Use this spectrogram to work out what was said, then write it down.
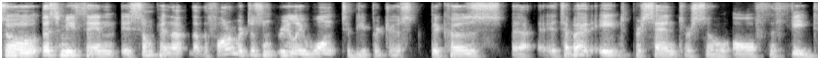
So this methane is something that, that the farmer doesn't really want to be produced because uh, it's about 8% or so of the feed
